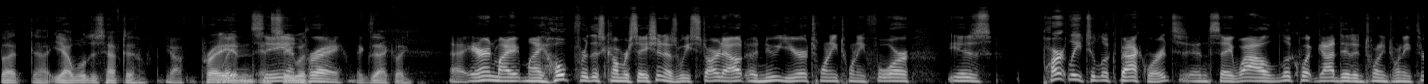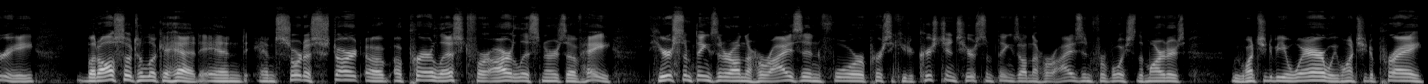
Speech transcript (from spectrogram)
but uh, yeah, we'll just have to yeah. pray and, and, see, and see and what pray exactly. Uh, Aaron, my my hope for this conversation as we start out a new year, 2024, is partly to look backwards and say, "Wow, look what God did in 2023." But also to look ahead and and sort of start a, a prayer list for our listeners of, hey, here's some things that are on the horizon for persecuted Christians. Here's some things on the horizon for Voice of the Martyrs. We want you to be aware. We want you to pray.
